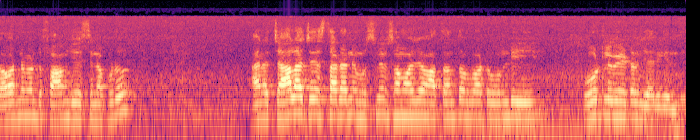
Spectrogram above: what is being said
గవర్నమెంట్ ఫామ్ చేసినప్పుడు ఆయన చాలా చేస్తాడని ముస్లిం సమాజం అతనితో పాటు ఉండి ఓట్లు వేయడం జరిగింది.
